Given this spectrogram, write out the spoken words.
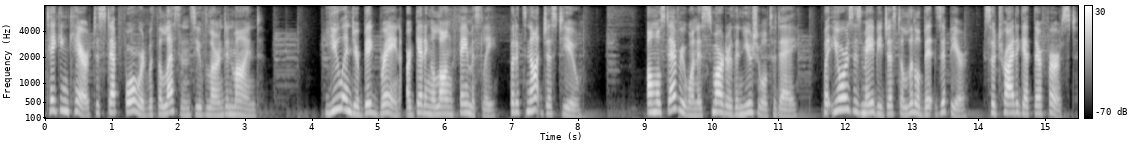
taking care to step forward with the lessons you've learned in mind. You and your big brain are getting along famously, but it's not just you. Almost everyone is smarter than usual today, but yours is maybe just a little bit zippier, so try to get there first.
